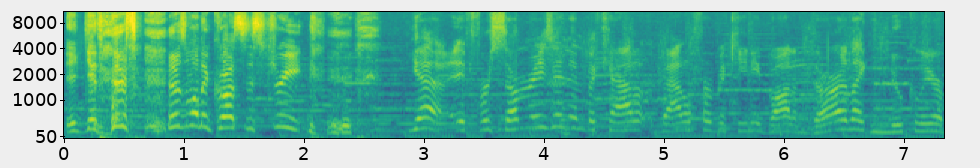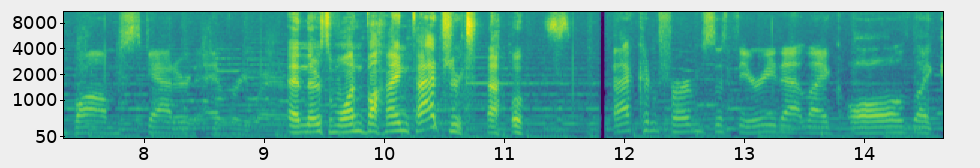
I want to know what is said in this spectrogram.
it, there's there's one across the street. Yeah, if for some reason in Battle, Battle for Bikini Bottom, there are like nuclear bombs scattered everywhere. and there's one behind Patrick's house. That confirms the theory that like all like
